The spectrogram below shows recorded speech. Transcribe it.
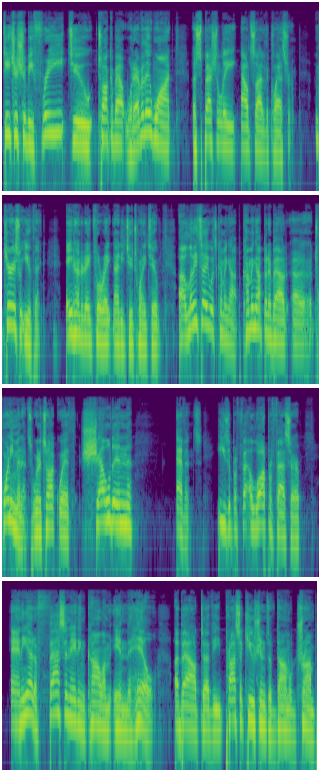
Teachers should be free to talk about whatever they want, especially outside of the classroom. I'm curious what you think. 800 848 9222. Uh, let me tell you what's coming up. Coming up in about uh, 20 minutes, we're going to talk with Sheldon Evans. He's a, prof- a law professor, and he had a fascinating column in The Hill about uh, the prosecutions of Donald Trump.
